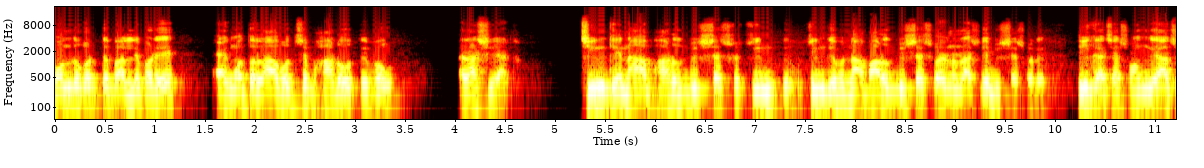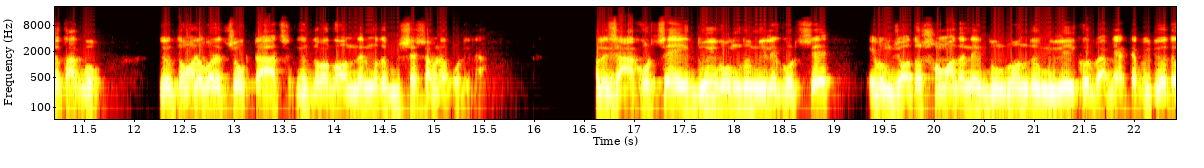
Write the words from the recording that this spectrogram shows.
বন্ধ করতে পারলে পরে একমাত্র লাভ হচ্ছে ভারত এবং রাশিয়ার। চীনকে না ভারত বিশ্বাস করে, চীন, চীনকে না ভারত বিশ্বাস করে, না রাশিয়া বিশ্বাস করে। ঠিক আছে সঙ্গে আছো, থাকব। কিন্তু তোমার উপরে চোখটা আছে, কিন্তু তোমাকে অন্ধের মতো বিশ্বাস আমরা করি না। ফলে যা করছে, এই দুই বন্ধু মিলে করছে, এবং যত সমাধান এই দুই বন্ধু মিলেই করবে, আমি একটা ভিডিওতে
